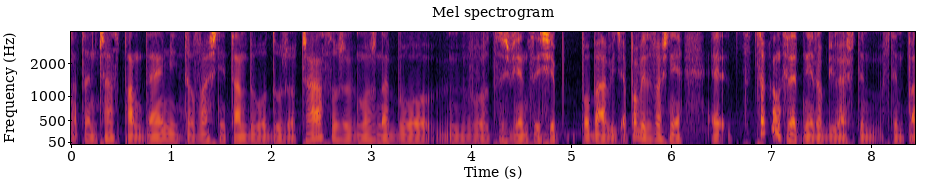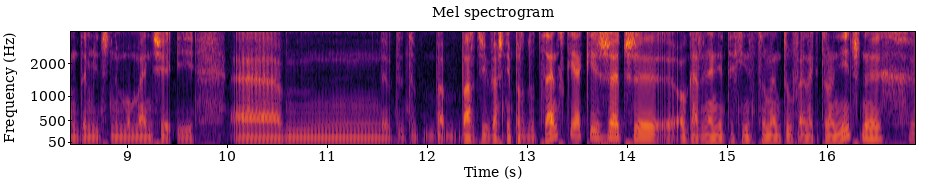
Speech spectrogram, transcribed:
no ten czas pandemii, to właśnie tam było dużo czasu, żeby można było, było coś więcej się pobawić. A powiedz właśnie, e, co konkretnie robiłaś w tym, w tym pandemicznym momencie i e, bardziej właśnie producenckie jakieś rzeczy, ogarnianie tych instrumentów elektronicznych, e,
